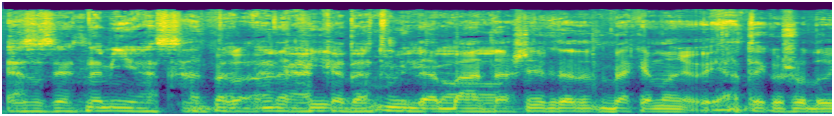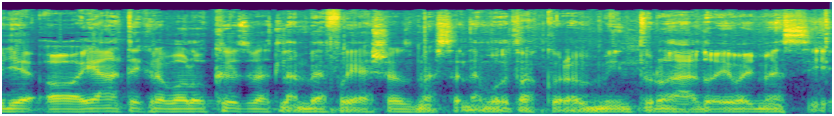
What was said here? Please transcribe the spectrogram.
ez azért nem ilyen szinten hát emelkedett. Minden bántás nélkül, de Beckham nagyon jó játékos volt, ugye a játékra való közvetlen befolyása az messze nem volt akkora, mint Ronaldo vagy Messi.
